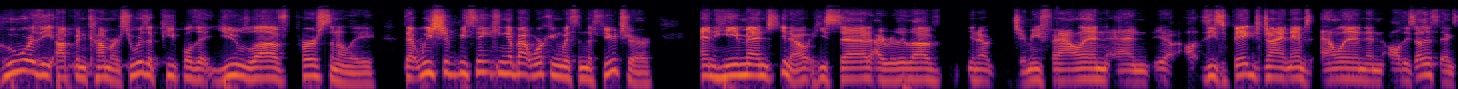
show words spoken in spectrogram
"Who are the up and comers? Who are the people that you love personally that we should be thinking about working with in the future?" And he meant, you know, he said, "I really love, you know, Jimmy Fallon and you know these big giant names, Ellen, and all these other things."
